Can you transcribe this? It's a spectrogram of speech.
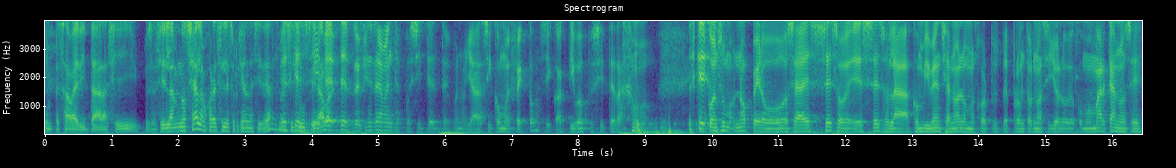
empezaba a editar así, pues así, no sé, a lo mejor así le surgían las ideas. Es que sí, definitivamente, pues sí, te, bueno, ya así como efecto psicoactivo, pues sí te da como es que el consumo, ¿no? Pero, o sea, es eso, es eso, la convivencia, ¿no? A lo mejor, pues de pronto, ¿no? Así yo lo veo como marca, no sé.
